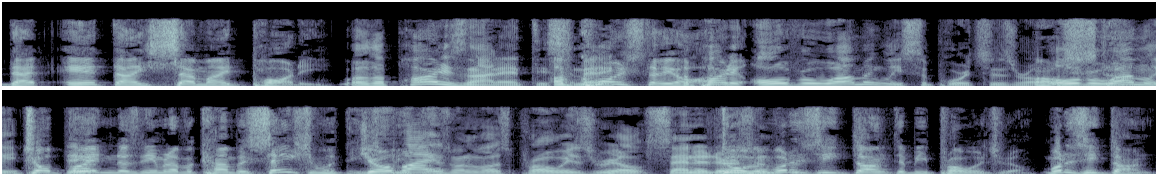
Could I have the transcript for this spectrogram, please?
that anti-Semite party? Well, the party's not anti-Semitic. Of course they are. The party overwhelmingly supports Israel. Oh, overwhelmingly. Joe Biden doesn't even have a conversation with these Joe people. Biden's one of those pro-Israel senators. Dude, what has he done to be pro-Israel? What has he done?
